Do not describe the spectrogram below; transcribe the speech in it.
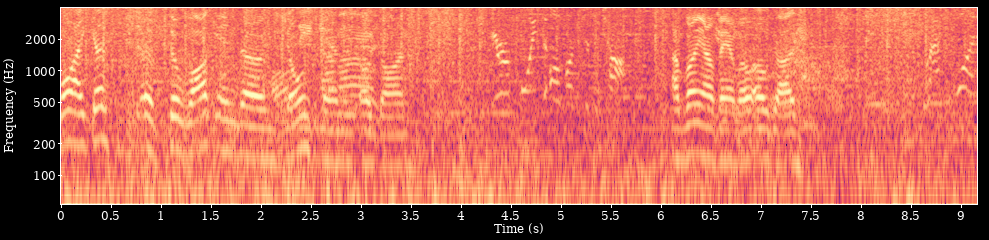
Well, I guess uh, The Rock and uh, Jones man are allies. gone. Zero points almost to the top. I'm running out of ammo. Oh god. Last one.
